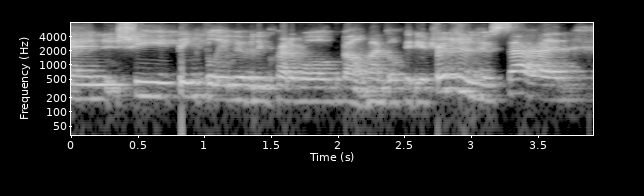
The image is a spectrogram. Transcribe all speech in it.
and she, thankfully, we have an incredible developmental pediatrician who said,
